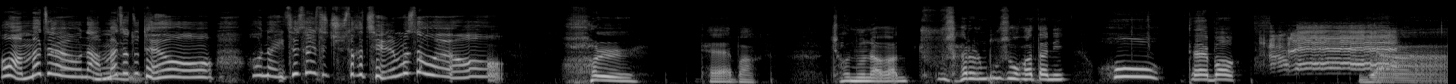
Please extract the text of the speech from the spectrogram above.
어, 안 맞아요. 나안 음. 맞아도 돼요. 어, 나 이 세상에서 주사가 제일 무서워요. 헐 대박 저 누나가 주사를 무서워하다니 호 대박 이야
